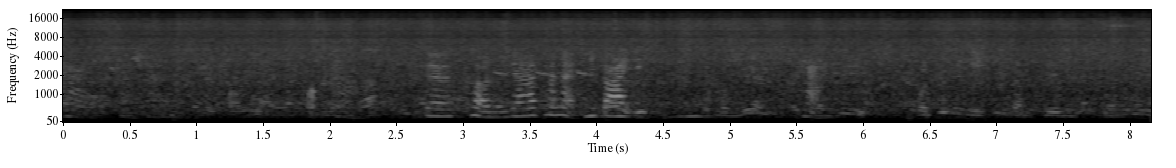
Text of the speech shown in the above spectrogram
ค่ะจะขออนุญาตท่านอธิบายอีกค่ะ คนที่ไม่มีที่ทำกินคนที่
